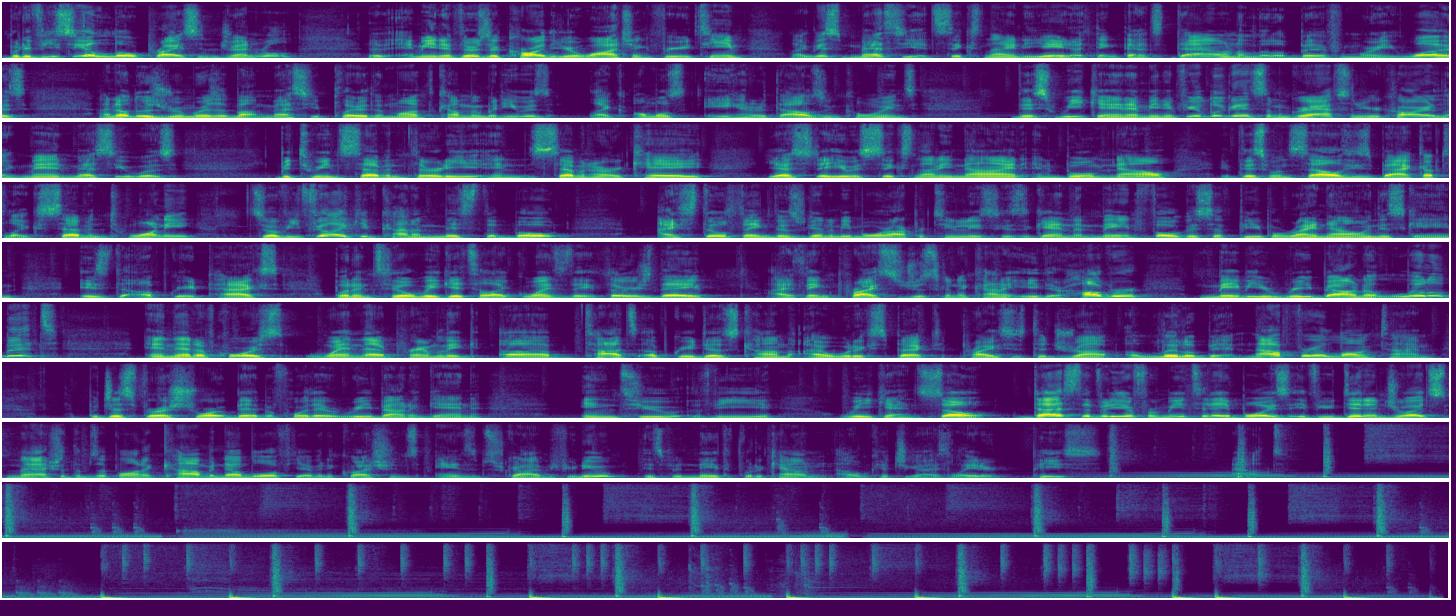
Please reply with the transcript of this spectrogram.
But if you see a low price in general, uh, I mean, if there's a card that you're watching for your team, like this Messi at 698, I think that's down a little bit from where he was. I know there's rumors about Messi Player of the Month coming, but he was like almost 800,000 coins this weekend. I mean, if you're looking at some graphs on your card, like, man, Messi was between 730 and 700K. Yesterday he was 699 and boom, now if this one sells, he's back up to like 720. So if you feel like you've kind of missed the boat, I still think there's going to be more opportunities because, again, the main focus of people right now in this game is the upgrade packs. But until we get to like Wednesday, Thursday, I think price is just going to kind of either hover, maybe rebound a little bit. And then, of course, when that Premier League uh, TOTS upgrade does come, I would expect prices to drop a little bit. Not for a long time, but just for a short bit before they rebound again into the weekend. So that's the video for me today, boys. If you did enjoy it, smash the thumbs up on it. Comment down below if you have any questions and subscribe if you're new. It's been Nathan FUT Accountant. I will catch you guys later. Peace out.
